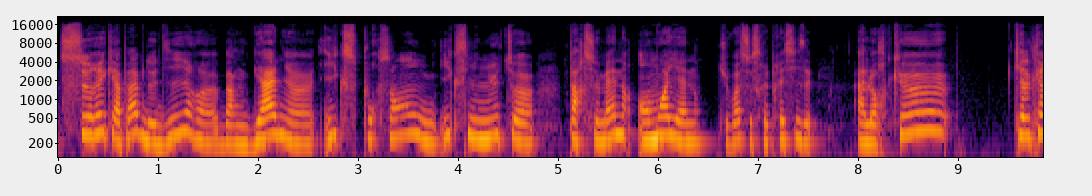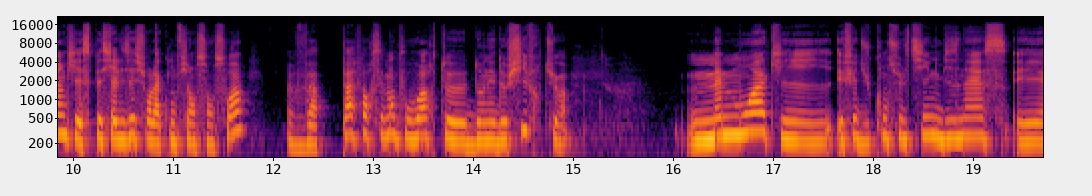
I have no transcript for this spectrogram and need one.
serait capable de dire euh, ben gagne euh, X% ou X minutes euh, par semaine en moyenne, tu vois, ce serait précisé. Alors que quelqu'un qui est spécialisé sur la confiance en soi va pas forcément pouvoir te donner de chiffres, tu vois. Même moi qui ai fait du consulting business et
